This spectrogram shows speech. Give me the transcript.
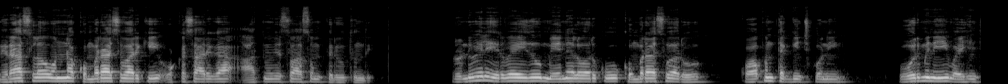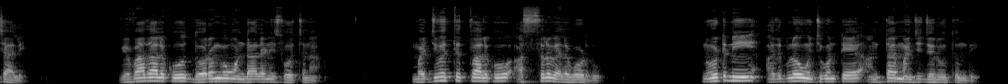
నిరాశలో ఉన్న కుంభరాశి వారికి ఒక్కసారిగా ఆత్మవిశ్వాసం పెరుగుతుంది. రెండు వేల ఇరవై ఐదు మే నెల వరకు కుంభరాశి వారు కోపం తగ్గించుకొని ఓర్మిని వహించాలి. వివాదాలకు దూరంగా ఉండాలని సూచన. మధ్యవర్తిత్వాలకు అస్సలు వెళ్ళకూడదు. నోటిని అదుపులో ఉంచుకుంటే అంతా మంచి జరుగుతుంది.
